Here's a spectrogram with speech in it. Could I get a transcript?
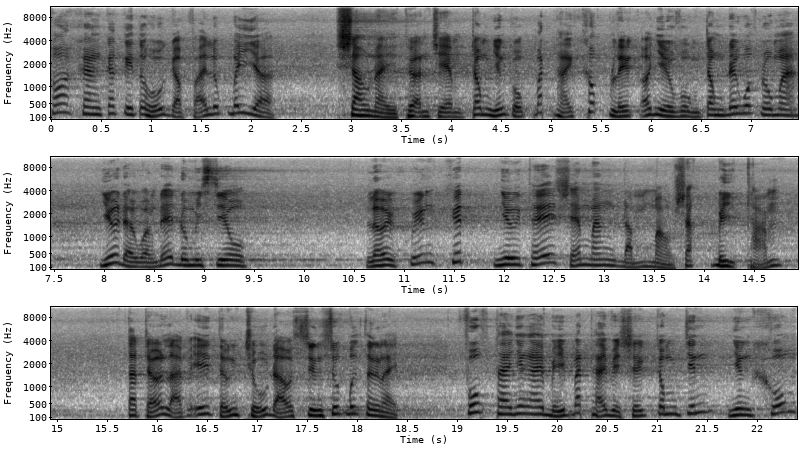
khó khăn các Kitô hữu gặp phải lúc bấy giờ. Sau này, thưa anh chị em, trong những cuộc bách hại khốc liệt ở nhiều vùng trong đế quốc Roma, dưới đời hoàng đế Domitio Lời khuyến khích như thế sẽ mang đậm màu sắc bi thảm Ta trở lại với ý tưởng chủ đạo xuyên suốt bức thư này Phúc thay những ai bị bách hại vì sự công chính Nhưng khốn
